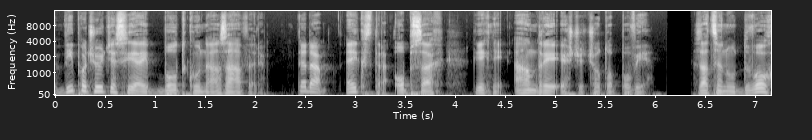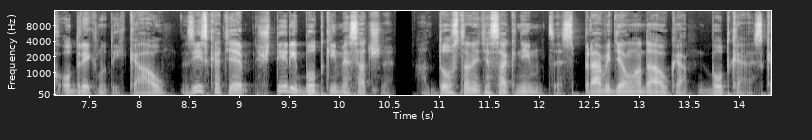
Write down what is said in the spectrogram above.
vypočujte si aj bodku na záver, teda extra obsah, kde k nej Andrej ešte čo to povie. Za cenu dvoch odrieknutých káv získate 4 bodky mesačne a dostanete sa k ním cez pravidelnadavka.sk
